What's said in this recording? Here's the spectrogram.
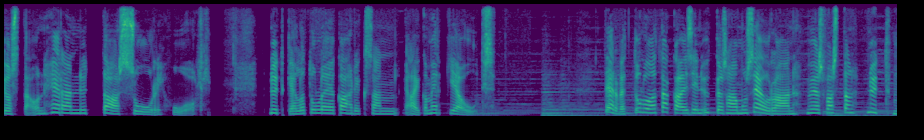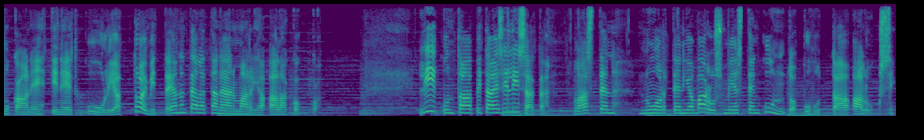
josta on herännyt taas suuri huoli. Nyt kello tulee kahdeksan aikamerkkiä uutiset. Tervetuloa takaisin Ykkösaamun seuraan, myös vasta nyt mukaan ehtineet kuulijat. Toimittajana täällä tänään Maria Alakokko. Liikuntaa pitäisi lisätä. Lasten, nuorten ja varusmiesten kunto puhuttaa aluksi.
